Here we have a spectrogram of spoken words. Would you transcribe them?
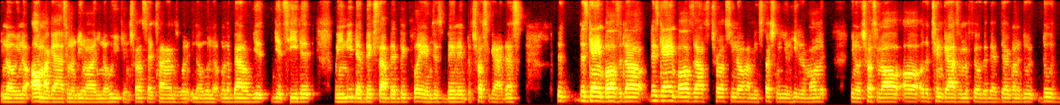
you know, you know, all my guys on the D line, you know, who you can trust at times when you know when the when the battle get gets heated, when you need that big stop, that big play, and just being able to trust a guy. That's this game boils down. This game boils down to trust. You know, I mean, especially when you're in the heat of the moment. You know, trusting all all other ten guys on the field that they're, they're going to do do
